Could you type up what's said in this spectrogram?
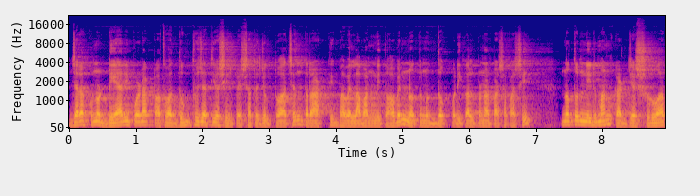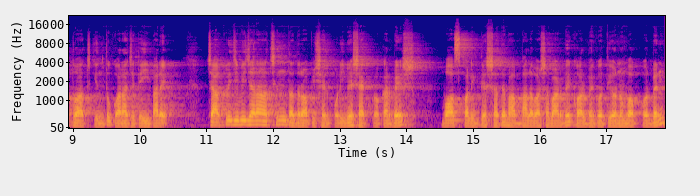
যারা কোনো ডেয়ারি প্রোডাক্ট অথবা দুগ্ধ জাতীয় শিল্পের সাথে যুক্ত আছেন, তারা আর্থিকভাবে লাভান্বিত হবেন। নতুন উদ্যোগ পরিকল্পনার পাশাপাশি নতুন নির্মাণ কার্যের শুরুয়াতও আজ কিন্তু করা যেতেই পারে। চাকরিজীবী যারা আছেন, তাদের অফিসের পরিবেশ এক প্রকার বেশ। বস কলিকদের সাথে ভাব ভালোবাসা বাড়বে, কর্মে গতি অনুভব করবেন।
